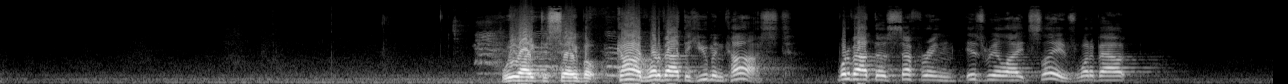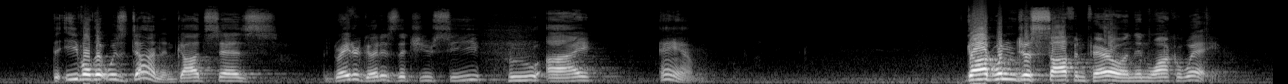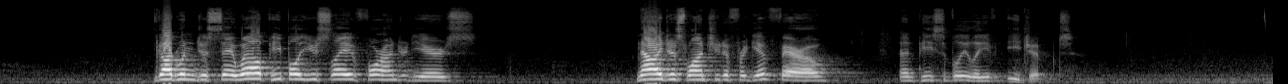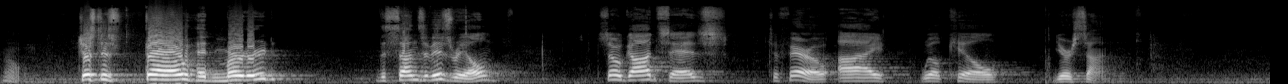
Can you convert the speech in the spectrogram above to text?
We like to say, but God, what about the human cost? What about those suffering Israelite slaves? What about the evil that was done? And God says, the greater good is that you see who I am. God wouldn't just soften Pharaoh and then walk away. God wouldn't just say, Well, people, you slaved 400 years. Now I just want you to forgive Pharaoh and peaceably leave Egypt. Oh. Just as Pharaoh had murdered the sons of Israel, so God says to Pharaoh, I will kill your son.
